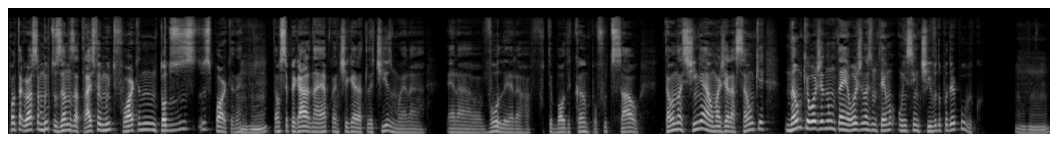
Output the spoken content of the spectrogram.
Ponta Grossa, muitos anos atrás, foi muito forte em todos os, esportes, né? Uhum. Então, se você pegar na época antiga, era atletismo, era, era vôlei, era futebol de campo, futsal. Então, nós tinha uma geração que, não que hoje não tenha, hoje nós não temos o incentivo do poder público. Uhum.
